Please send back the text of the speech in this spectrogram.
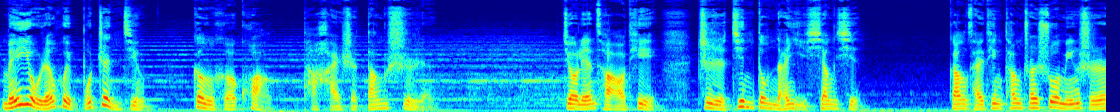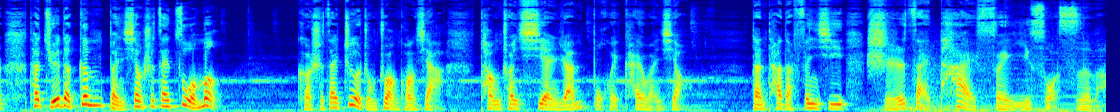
没有人会不震惊，更何况。他还是当事人，就连草剃至今都难以相信。刚才听汤川说明时，他觉得根本像是在做梦。可是，在这种状况下，汤川显然不会开玩笑。但他的分析实在太匪夷所思了。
